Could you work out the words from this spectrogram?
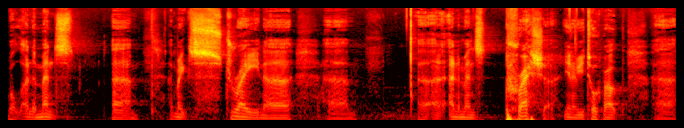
well an immense um, immense strain uh, um, uh, an immense pressure you know you talk about uh,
